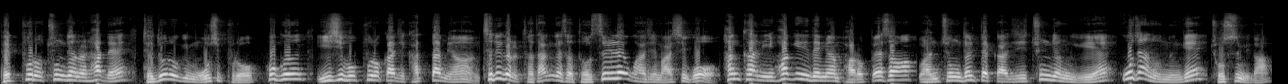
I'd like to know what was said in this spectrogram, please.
100% 충전을 하되 되도록이면 50% 혹은 25%까지 갔다면 트리거를 더 당겨서 더 쓰려고 하지 마시고 한 칸이 확인이 되면 바로 빼서 완충될 때까지 충전기에 꽂아 놓는 게 좋습니다.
